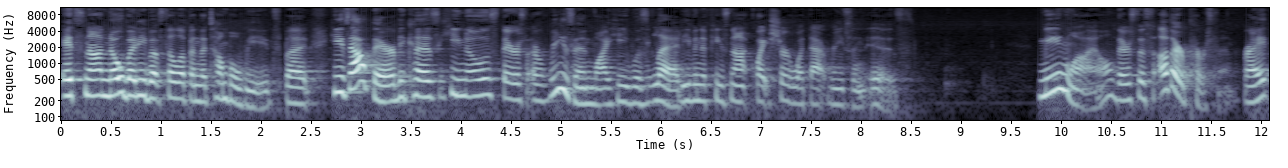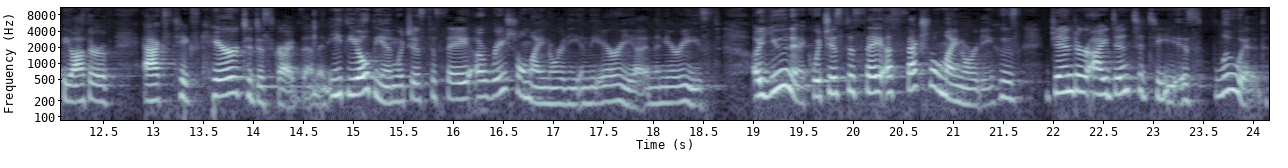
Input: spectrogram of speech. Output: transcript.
It's not nobody but Philip and the tumbleweeds, but he's out there because he knows there's a reason why he was led, even if he's not quite sure what that reason is. Meanwhile, there's this other person, right? The author of Acts takes care to describe them an Ethiopian, which is to say a racial minority in the area in the Near East, a eunuch, which is to say a sexual minority whose gender identity is fluid.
